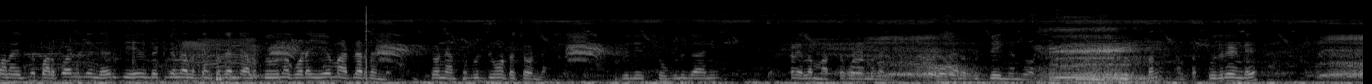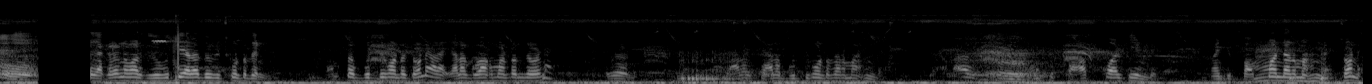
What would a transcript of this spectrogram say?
మన వెళ్తే పొరపాటు దగ్గరికి ఏం పెట్టుకెళ్ళి అలా తింటదండి. అలా దూన కూడా ఏం మాట్లాడదండి. చూడండి ఎంత బుద్ధిగా ఉంటుంది చూడండి. వీళ్ళు సొగులు కానీ ఎక్కడ ఇలా మచ్చ కూడా ఉండదండి. చాలా బుద్ధి అయిందండి చూడండి అంత కుదిరండి ఎక్కడైనా వాళ్ళు చూపితే ఎలా దుబ్బించుకుంటుందండి అంత బుద్ధిగా ఉంటుంది చూడండి అలా- ఎలా గోకమంటుంది చూడండి. చూడండి చాలా చాలా బుద్ధిగా ఉంటుంది అనమాట చాలా మంచి టాప్ క్వాలిటీ అండి. మంచి బొమ్మ అండి అనమాట చూడండి.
